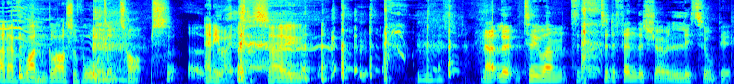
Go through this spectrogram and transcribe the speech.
I'd have one glass of water tops. Anyway, so Now, look to um to, to defend the show a little bit,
